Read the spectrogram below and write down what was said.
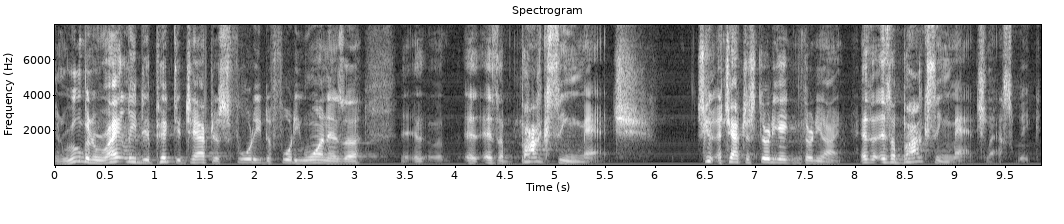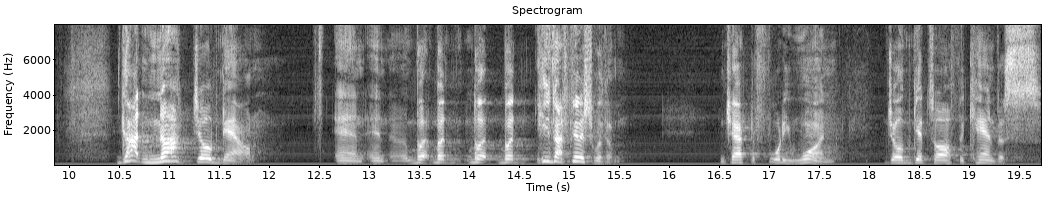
And Reuben rightly depicted chapters 40 to 41 as a, as a boxing match. Excuse me, chapters 38 and 39, as a, as a boxing match last week. God knocked Job down, and, and, uh, but, but, but, but he's not finished with him. In chapter 41, Job gets off the canvas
